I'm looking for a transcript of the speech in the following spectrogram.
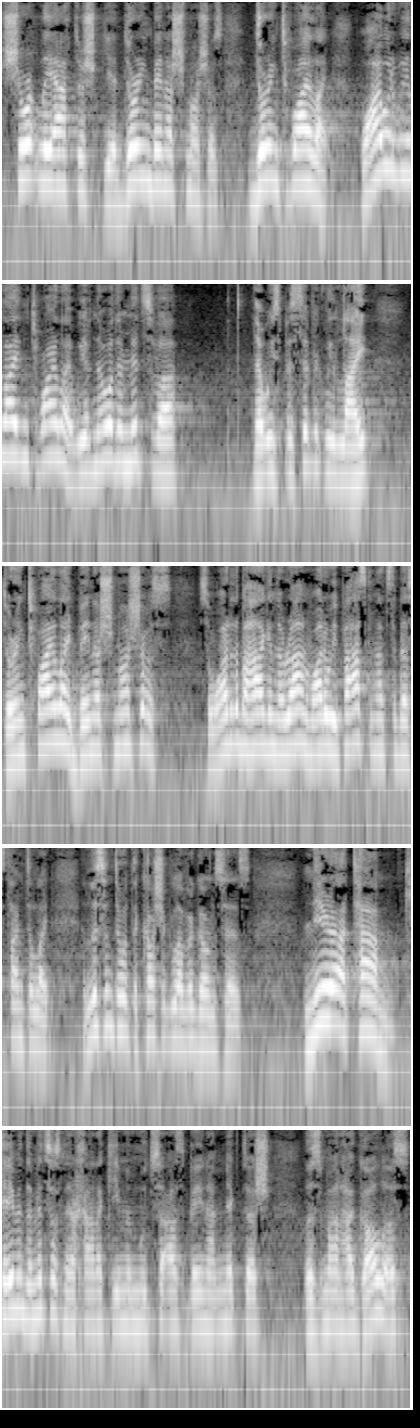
shortly after Shkia, during Ben Hashmashos, during twilight. Why would we light in twilight? We have no other mitzvah that we specifically light during twilight, Ben Hashmashos. So why do the Bahag and the Ran, why do we pass? And that's the best time to light. And listen to what the Koziglover Gon says. Nira Atam came in the mitzvahs ner Chanukah mutzas bein hamikdash lezman hagalos.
